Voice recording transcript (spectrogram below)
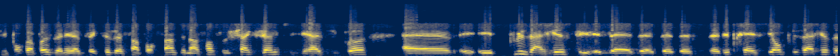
puis pourquoi pas se donner l'objectif de 100 c'est dans le sens où chaque jeune qui gradue pas euh, est, plus à risque de, de, de, de dépression, plus à risque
